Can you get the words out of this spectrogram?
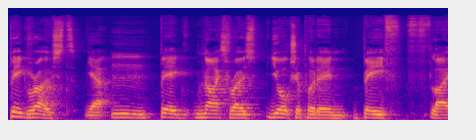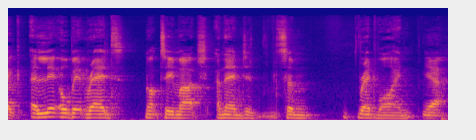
Big roast, Yeah, mm. big nice roast, Yorkshire pudding, beef, like a little bit red, not too much, and then just some red wine, yeah,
